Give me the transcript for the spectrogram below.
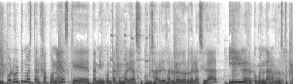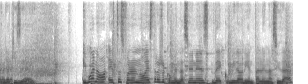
Y por último está el japonés que también cuenta con varias sucursales alrededor de la ciudad y les recomendamos los teppanyakis de ahí. Y bueno, estas fueron nuestras recomendaciones de comida oriental en la ciudad.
